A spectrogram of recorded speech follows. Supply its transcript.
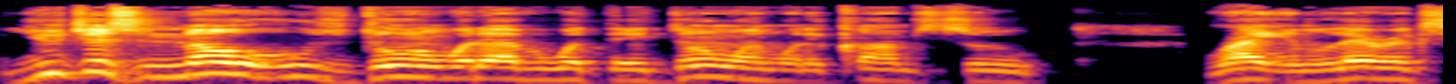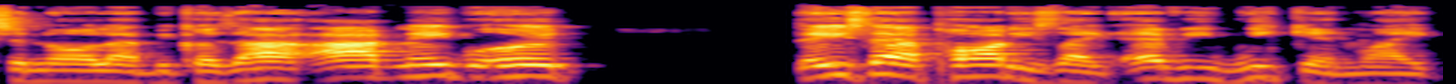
you just know who's doing whatever what they're doing when it comes to writing lyrics and all that because our, our neighborhood they used to have parties like every weekend, like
